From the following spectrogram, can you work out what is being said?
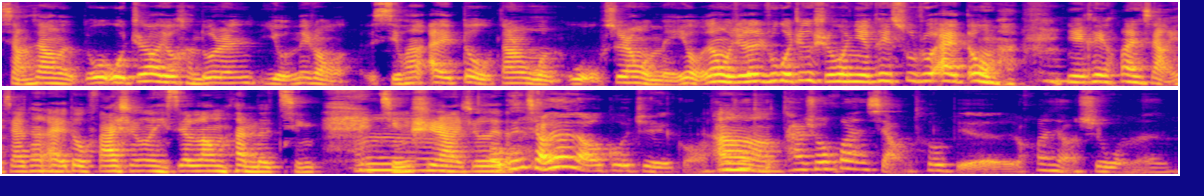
想象的，我我知道有很多人有那种喜欢爱豆，当然我我虽然我没有，但我觉得如果这个时候你也可以诉诸爱豆嘛，你也可以幻想一下跟爱豆发生了一些浪漫的情情事啊之类的。我跟乔乔聊过这个，他说他说幻想特别，幻想是我们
